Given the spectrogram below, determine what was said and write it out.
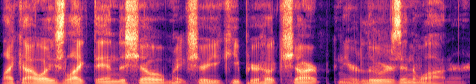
like I always like to end the show, make sure you keep your hook sharp and your lures in the water.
